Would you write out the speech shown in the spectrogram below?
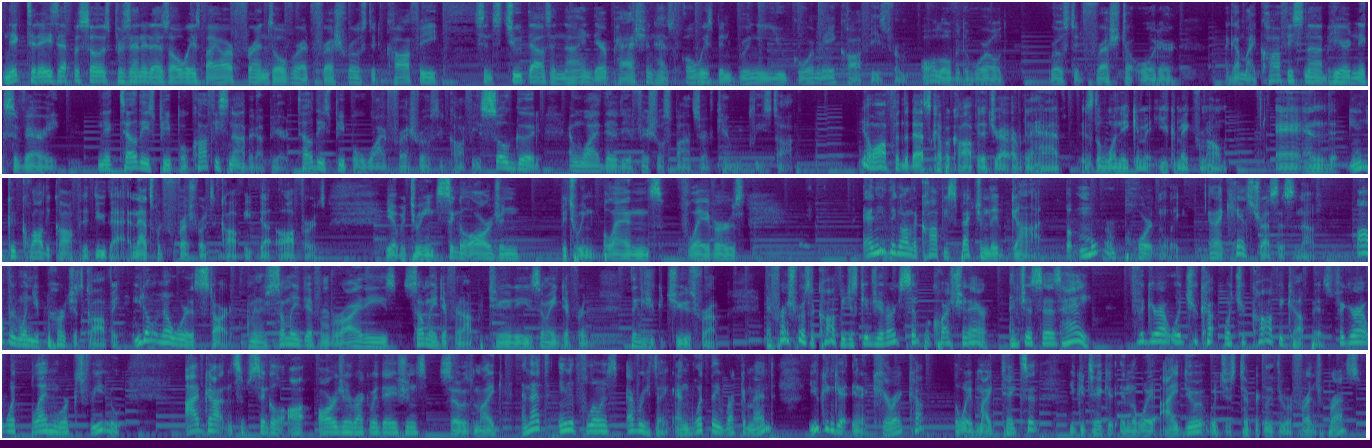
Nick, today's episode is presented as always by our friends over at Fresh Roasted Coffee. Since 2009, their passion has always been bringing you gourmet coffees from all over the world, roasted fresh to order. I got my coffee snob here, Nick Saveri Nick, tell these people, coffee snob it up here. Tell these people why fresh roasted coffee is so good and why they're the official sponsor of Can We Please Talk. You know, often the best cup of coffee that you're ever going to have is the one you can you can make from home, and you need good quality coffee to do that. And that's what fresh roasted coffee offers. You know, between single origin, between blends, flavors, anything on the coffee spectrum they've got. But more importantly, and I can't stress this enough, often when you purchase coffee, you don't know where to start. I mean, there's so many different varieties, so many different opportunities, so many different things you could choose from. And Fresh Roasted Coffee just gives you a very simple questionnaire and just says, "Hey, figure out what your cup, what your coffee cup is. Figure out what blend works for you." I've gotten some single origin recommendations, so has Mike, and that's influenced everything. And what they recommend, you can get in a Keurig cup, the way Mike takes it. You can take it in the way I do it, which is typically through a French press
